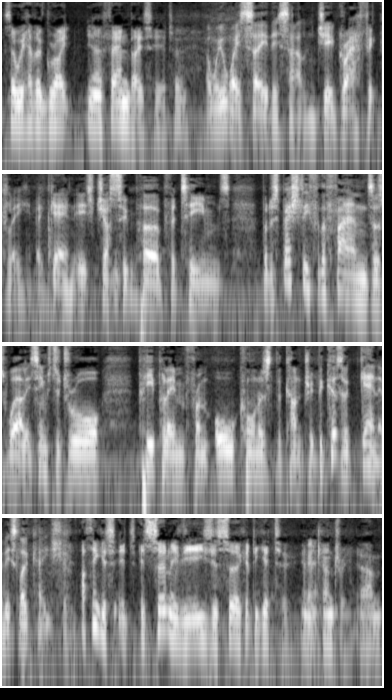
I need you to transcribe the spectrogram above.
so we have a great you know fan base here too. And we always say this, Alan. Geographically, again, it's just superb for teams, but especially for the fans as well. It seems to draw people in from all corners of the country because, of, again, of its location. I think it's it's, it's certainly the easiest circuit to get to in yeah. the country. Um,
